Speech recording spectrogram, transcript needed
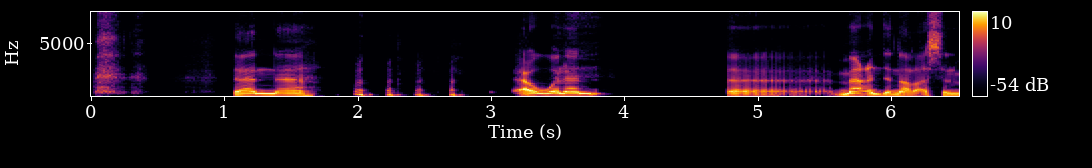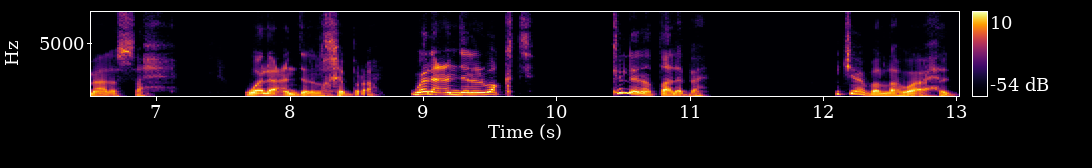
لأن اولا ما عندنا رأس المال الصح ولا عندنا الخبرة ولا عندنا الوقت. كلنا طلبة. وجاب الله واحد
